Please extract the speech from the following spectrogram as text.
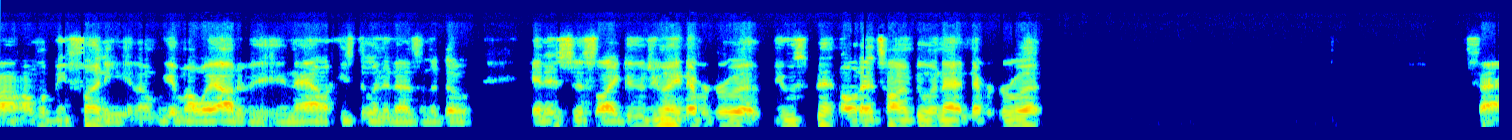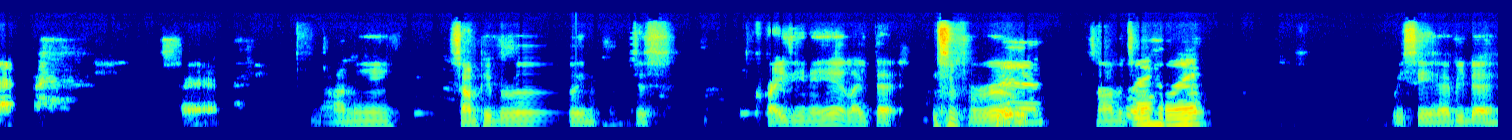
I, am gonna be funny and I'm gonna get my way out of it, and now he's doing it as an adult, and it's just like, dude, you ain't never grew up. You spent all that time doing that, never grew up. Sad. Sad. I mean, some people really just crazy in the head like that. for real. Yeah. Time for real, for real. We see it every day.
